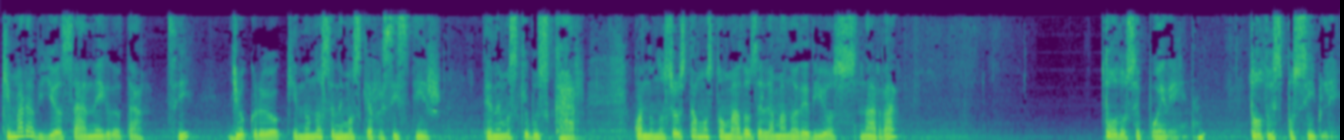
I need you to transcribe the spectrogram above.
qué maravillosa anécdota, ¿sí? Yo creo que no nos tenemos que resistir, tenemos que buscar. Cuando nosotros estamos tomados de la mano de Dios, Narda, todo se puede todo es posible.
